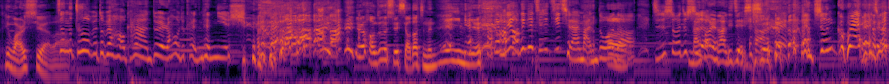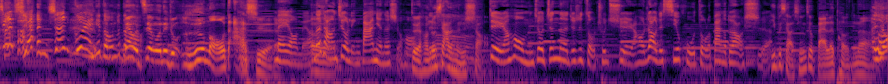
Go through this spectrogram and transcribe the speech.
可以玩雪了，真的特别特别好看。对，然后我就开始在那边捏雪，因为杭州的雪小到只能捏一捏。也没有，那天其实积起来蛮多的，只是说就是南方人啊，理解一下，对，很珍贵，觉得这个雪很珍贵，你懂不懂？没有见过那种鹅毛大雪，没有没有，那好像只有零八年的时候，对，杭州下的很少，对，然后我们就真的就是走出去，然后绕着西湖走了半个多小时，一不小心就白了头呢，哎呦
